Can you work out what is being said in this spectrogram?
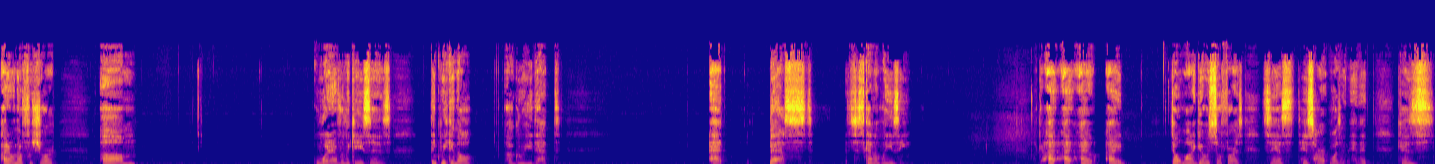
I don't know for sure. Um, whatever the case is, I think we can all agree that at best, it's just kind of lazy. Like I, I, I, I don't want to go so far as to say his, his heart wasn't in it, because,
